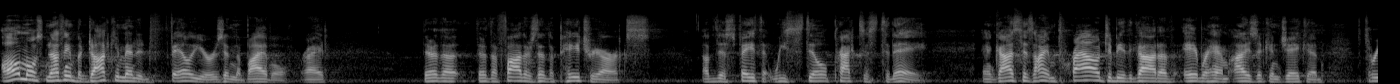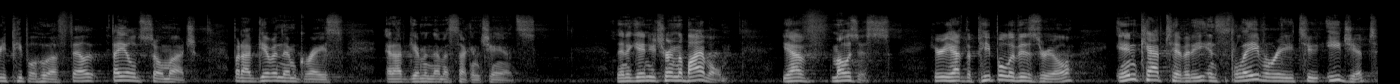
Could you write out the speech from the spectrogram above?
almost nothing but documented failures in the Bible, right? They're the, they're the fathers, they're the patriarchs of this faith that we still practice today. And God says, I am proud to be the God of Abraham, Isaac, and Jacob, three people who have fail, failed so much, but I've given them grace and I've given them a second chance. Then again, you turn the Bible. You have Moses. Here you have the people of Israel in captivity, in slavery to Egypt,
